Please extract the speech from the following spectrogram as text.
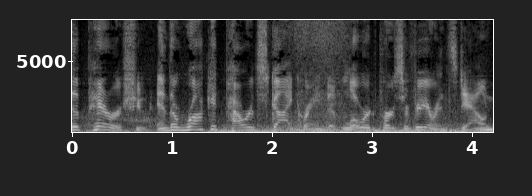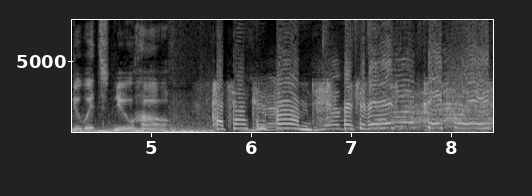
the parachute, and the rocket powered sky crane that lowered Perseverance down to its new home. Touchdown confirmed. Perseverance safely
